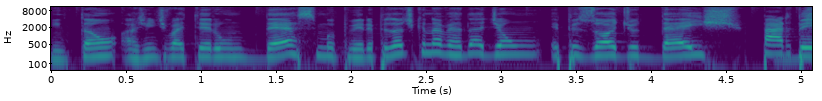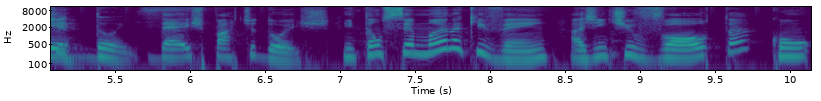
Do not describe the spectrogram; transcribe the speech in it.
Então, a gente vai ter um décimo primeiro episódio, que na verdade é um episódio 10 Parte B. 2. 10 parte 2. Então, semana que vem, a gente volta com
